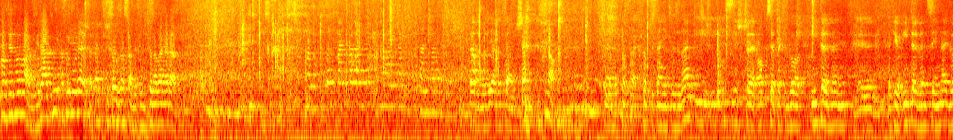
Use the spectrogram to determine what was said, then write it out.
kontynuowali. Radni, a później reszta, tak? Czy są zasady funkcjonowania rady. No, ja dokończę. No. To tak, to pytanie to zadałem i jest jeszcze opcja takiego, interwen, e, takiego interwencyjnego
